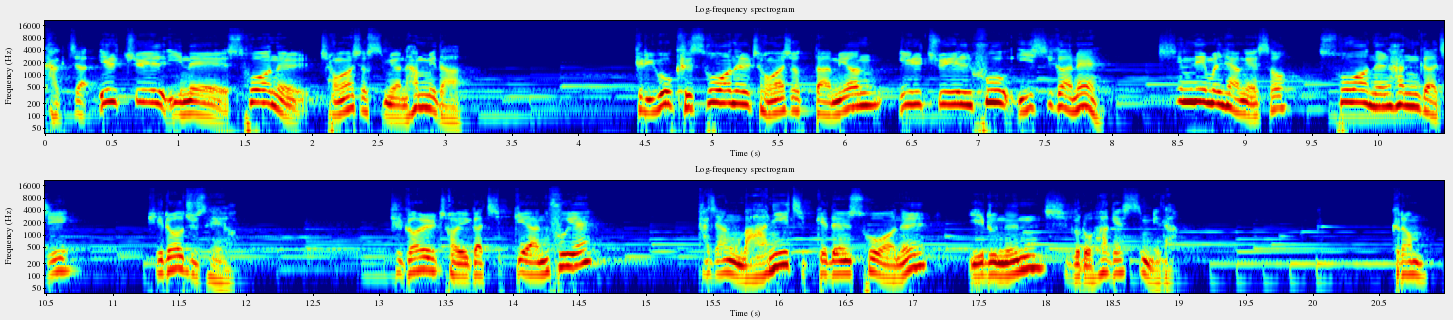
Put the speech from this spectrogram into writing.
각자 일주일 이내에 소원을 정하셨으면 합니다. 그리고 그 소원을 정하셨다면 일주일 후 이 시간에 신님을 향해서 소원을 한 가지 빌어주세요. 그걸 저희가 집계한 후에 가장 많이 집계된 소원을 이루는 식으로 하겠습니다. 그럼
